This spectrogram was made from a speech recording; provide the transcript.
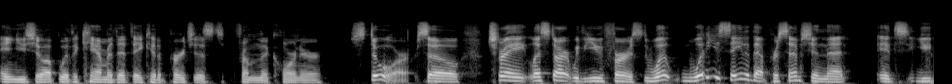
and you show up with a camera that they could have purchased from the corner store. So, Trey, let's start with you first. What what do you say to that perception that it's you?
